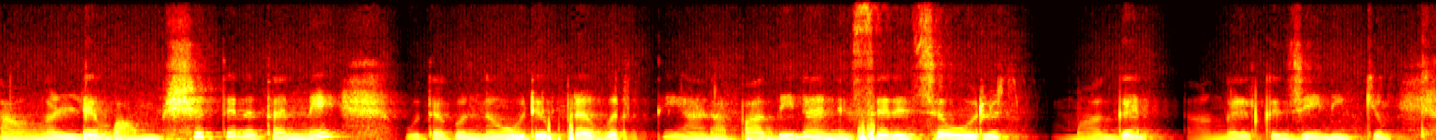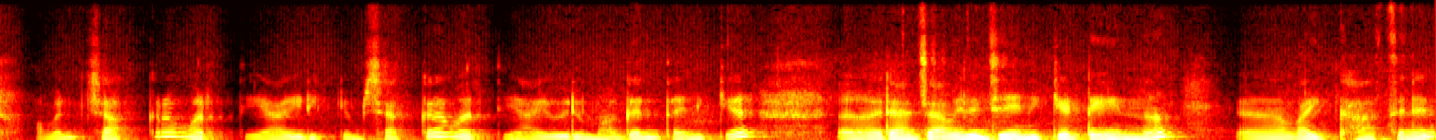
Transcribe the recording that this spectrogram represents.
താങ്കളുടെ വംശത്തിന് തന്നെ ഉതകുന്ന ഒരു പ്രവൃത്തിയാണ്. അപ്പോൾ അതിനനുസരിച്ച് ഒരു മകൻ താങ്കൾക്ക് ജനിക്കും. അവൻ ചക്രവർത്തിയായിരിക്കും. ചക്രവർത്തിയായ ഒരു മകൻ തനിക്ക് രാജാവിന് ജനിക്കട്ടെ എന്ന് വൈഖാസനൻ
